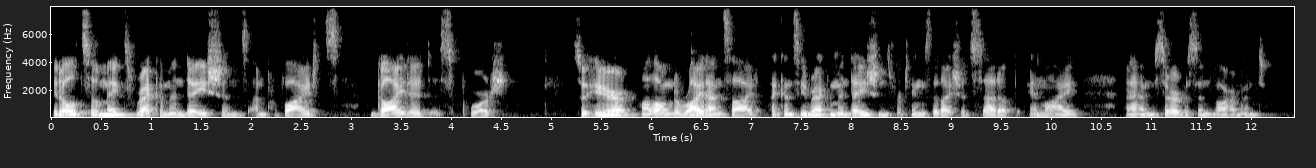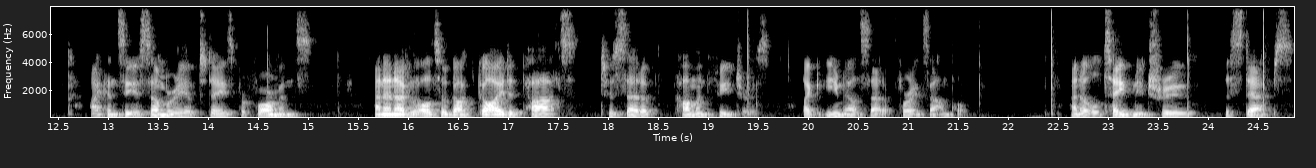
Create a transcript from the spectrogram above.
it also makes recommendations and provides guided support. So here along the right hand side, I can see recommendations for things that I should set up in my um, service environment. I can see a summary of today's performance and then I've also got guided paths to set up common features, like email setup, for example. And it will take me through the steps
